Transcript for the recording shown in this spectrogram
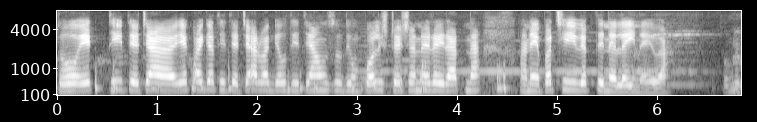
તો એકથી તે ચાર, એક વાગ્યાથી તે ચાર વાગ્યા સુધી ત્યાં સુધી હું પોલીસ સ્ટેશને રહી રાતના, અને પછી વ્યક્તિને લઈને આવ્યા. આવી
